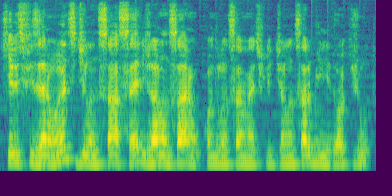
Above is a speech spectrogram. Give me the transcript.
que eles fizeram antes de lançar a série, já lançaram, quando lançaram na Netflix, já lançaram o mini doc junto,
